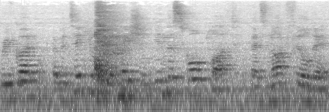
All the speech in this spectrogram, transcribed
We've got a particular location in the score plot that's not filled in.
